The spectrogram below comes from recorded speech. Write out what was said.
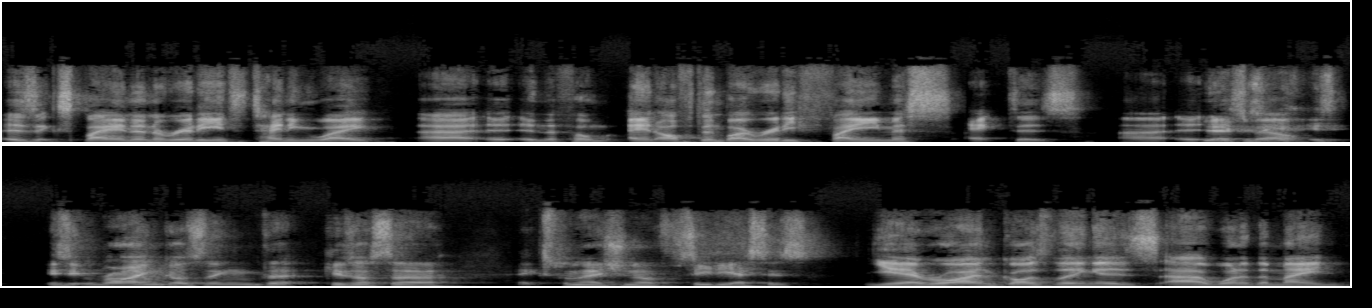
is explained in a really entertaining way uh, in the film, and often by really famous actors uh, yeah, as well. Is, is it Ryan Gosling that gives us a explanation of CDSs? Yeah, Ryan Gosling is uh, one of the main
